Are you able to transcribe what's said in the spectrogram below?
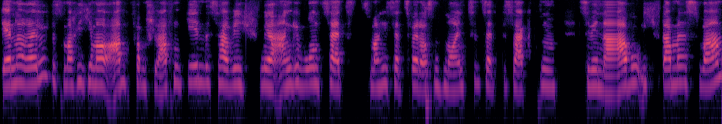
generell. Das mache ich immer am Abend vorm Schlafengehen. Das habe ich mir angewohnt seit, das mache ich seit 2019, seit besagtem Seminar, wo ich damals war.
